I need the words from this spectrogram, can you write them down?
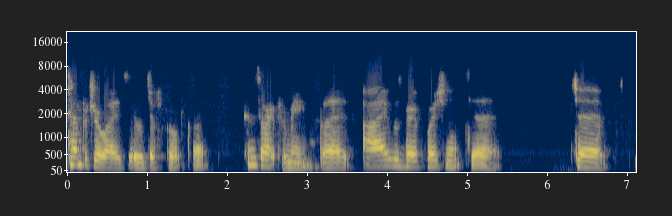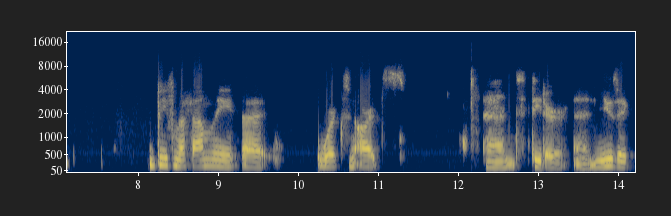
temperature wise, it was difficult, but it was all right for me. But I was very fortunate to to be from a family that works in arts and theater and music.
